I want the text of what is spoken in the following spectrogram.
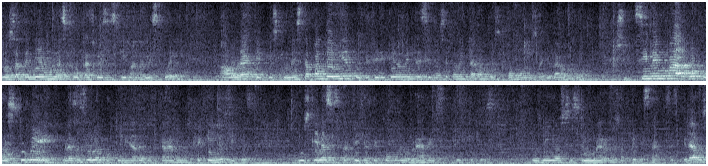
los atendíamos las pocas veces que iban a la escuela. Ahora que pues con esta pandemia, pues definitivamente si no se conectaban, pues cómo nos ayudaban, ¿no? Sin embargo, pues tuve, gracias a Dios, la oportunidad de buscar a algunos pequeños y pues busqué las estrategias de cómo lograr este, que pues los niños se lograran los aprendizajes esperados.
